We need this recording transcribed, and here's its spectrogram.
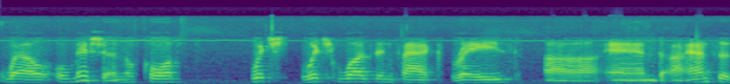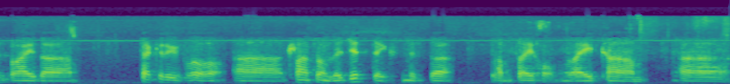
well, omission, of course, which which was in fact raised uh, and uh, answered by the Secretary for uh, Transport and Logistics, Mr. Lam Sai Hung, right, um, uh,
